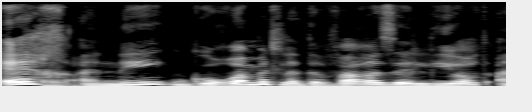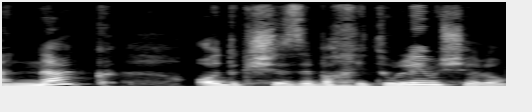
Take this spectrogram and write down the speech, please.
איך אני גורמת לדבר הזה להיות ענק עוד כשזה בחיתולים שלו.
